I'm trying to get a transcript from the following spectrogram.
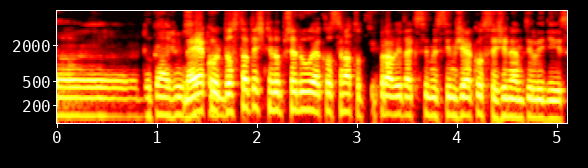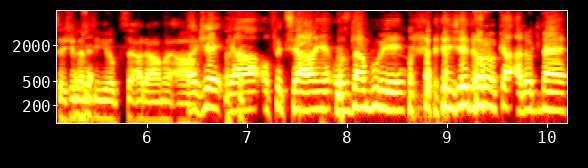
uh, dokážu... Ne, jako to- dostatečně dopředu, jako se na to připravit, tak si myslím, že jako seženem ty lidi, seženem Dobře. ty výrobce a dáme. A... Takže já oficiálně oznamuji, že do roka a do dne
